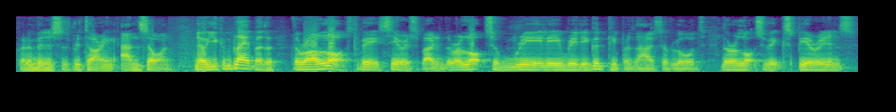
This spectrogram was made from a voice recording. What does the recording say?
when a minister's retiring, and so on. No, you can play it, but there are lots, to be serious about it, there are lots of really, really good people in the House of Lords. There are lots of experienced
